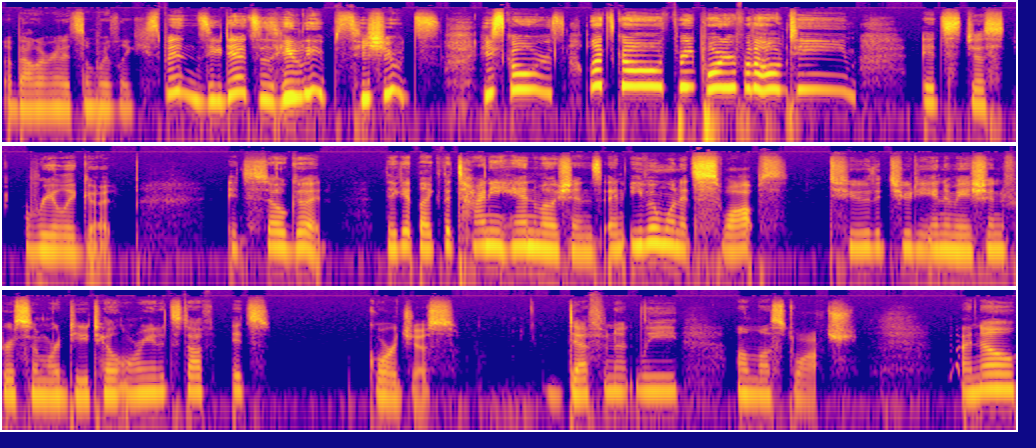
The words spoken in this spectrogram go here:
a ballerina at some point. Like he spins, he dances, he leaps, he shoots, he scores. Let's go three pointer for the home team. It's just really good. It's so good. They get like the tiny hand motions, and even when it swaps to the 2D animation for some more detail oriented stuff, it's gorgeous. Definitely a must watch. I know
